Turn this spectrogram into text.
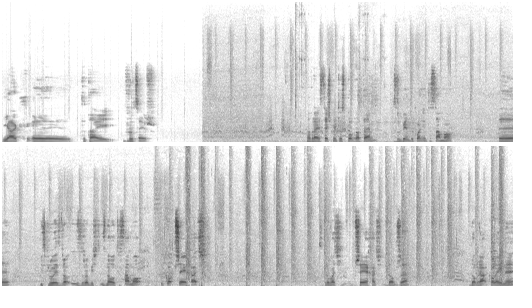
jak y, tutaj wrócę już. Dobra, jesteśmy tu z powrotem. Zrobiłem dokładnie to samo. Y, I spróbuję zro- zrobić znowu to samo, tylko przejechać. Spróbować przejechać dobrze. Dobra, kolejny.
